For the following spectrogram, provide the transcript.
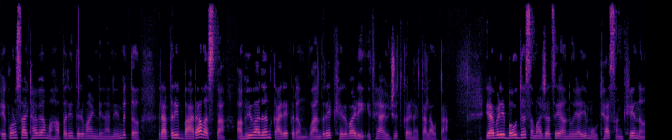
एकोणसाठाव्या महापरिनिर्वाण दिनानिमित्त रात्री बारा वाजता अभिवादन कार्यक्रम वांद्रे खेरवाडी इथे आयोजित करण्यात आला होता. यावेळी बौद्ध समाजाचे अनुयायी मोठ्या संख्येनं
